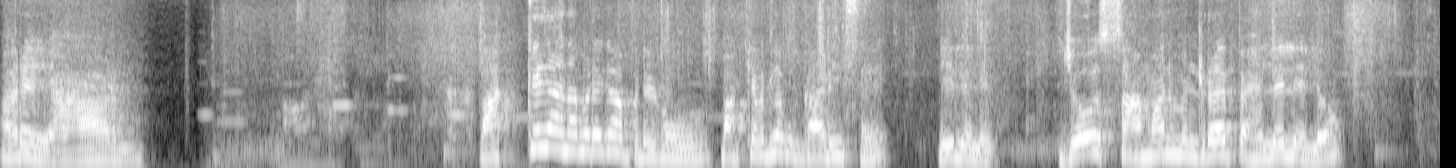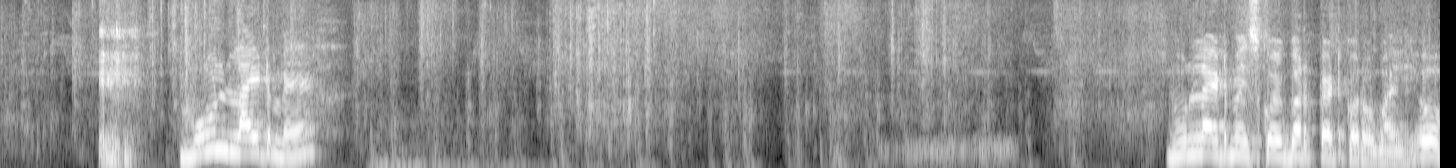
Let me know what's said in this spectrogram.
अरे यार. भाग के जाना पड़ेगा अपने को. भाग के मतलब गाड़ी से ये ले ले. जो सामान मिल रहा है पहले ले लो. मून लाइट में मून लाइट में इसको एक बार पेट करो भाई। ओ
